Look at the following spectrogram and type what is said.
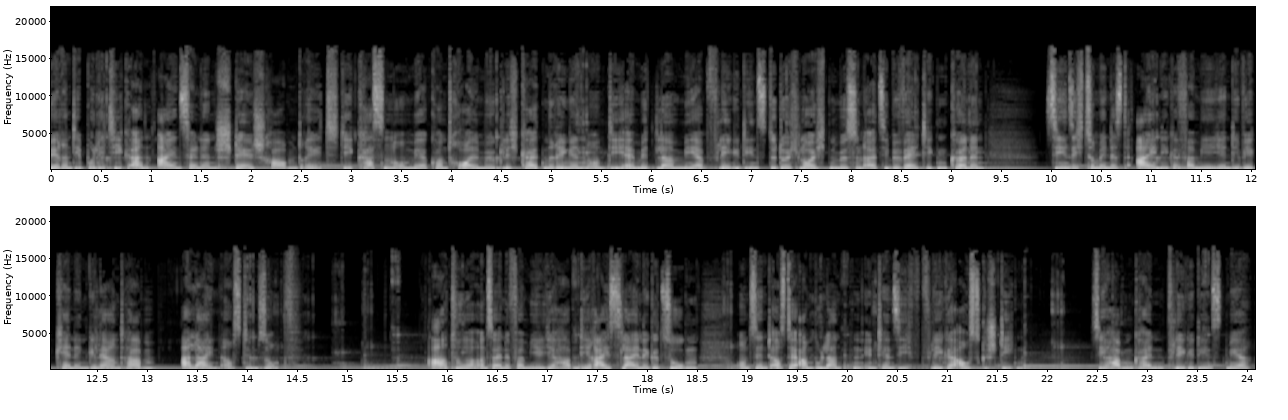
Während die Politik an einzelnen Stellschrauben dreht, die Kassen um mehr Kontrollmöglichkeiten ringen und die Ermittler mehr Pflegedienste durchleuchten müssen, als sie bewältigen können, ziehen sich zumindest einige Familien, die wir kennengelernt haben, allein aus dem Sumpf. Arthur und seine Familie haben die Reißleine gezogen und sind aus der ambulanten Intensivpflege ausgestiegen. Sie haben keinen Pflegedienst mehr.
